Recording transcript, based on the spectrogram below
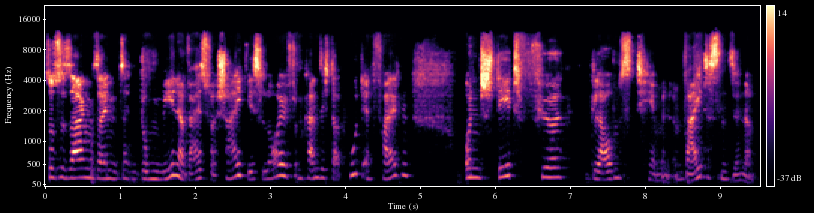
sozusagen sein, sein Domain. Er weiß Bescheid, wie es läuft und kann sich dort gut entfalten und steht für Glaubensthemen im weitesten Sinne,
